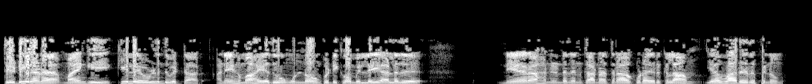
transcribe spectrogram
திடீரென மயங்கி கீழே விழுந்து விட்டார். அநேகமாக எதுவும் உண்ணவும் குடிக்கவும் இல்லை அல்லது நேராக நின்றதன் காரணத்தினாக கூட இருக்கலாம். எவ்வாறு இருப்பினும்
